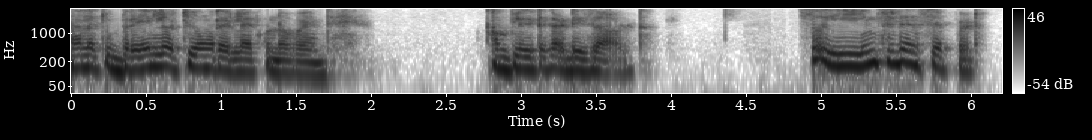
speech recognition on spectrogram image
తనకి బ్రెయిన్లో ట్యూమర్ లేకుండా పోయింది. కంప్లీట్గా డిజాల్వ్డ్. సో ఈ ఇన్సిడెంట్స్ చెప్పాడు.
